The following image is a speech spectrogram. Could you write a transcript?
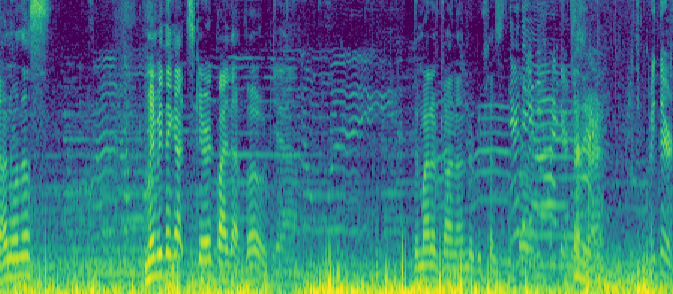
Done with us? Maybe they got scared by that boat. Yeah. They might have gone under because of the There boat. they are. Right there. There they are. Right there.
